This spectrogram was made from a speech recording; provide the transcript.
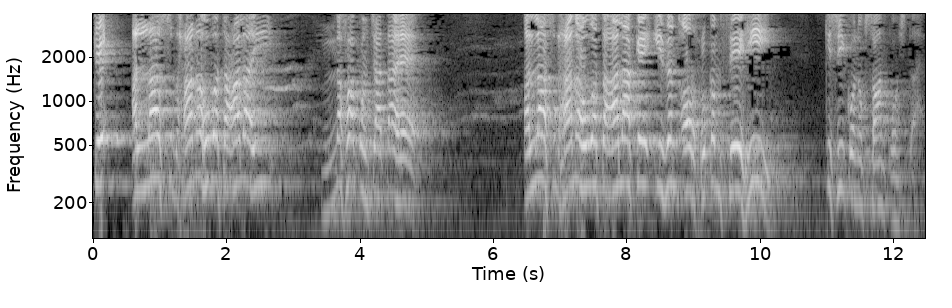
کہ اللہ سبحانہ ہوا تعالی ہی نفع پہنچاتا ہے۔ اللہ سبحانہ ہوا تعالی کے اذن اور حکم سے ہی کسی کو نقصان پہنچتا ہے۔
